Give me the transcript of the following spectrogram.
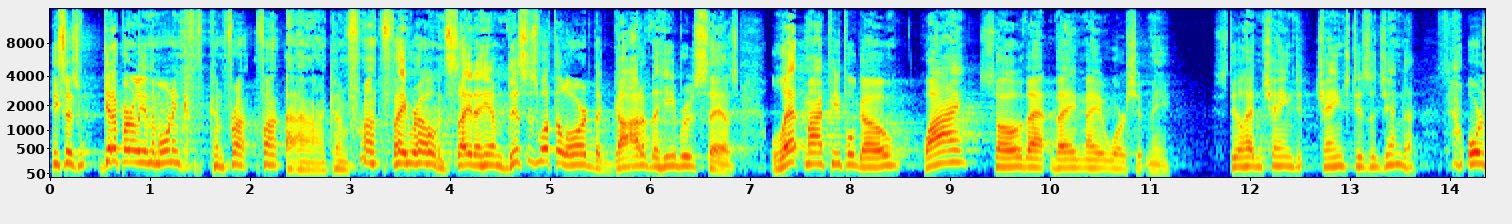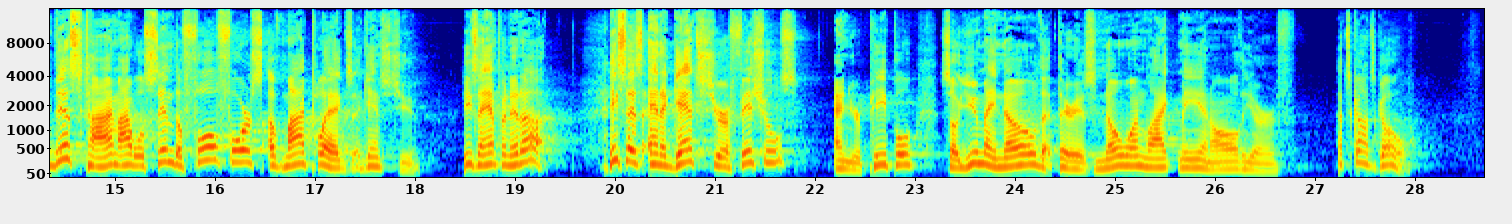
He says, Get up early in the morning, confront, uh, confront Pharaoh, and say to him, This is what the Lord, the God of the Hebrews, says Let my people go. Why? So that they may worship me. Still hadn't changed, changed his agenda. Or this time I will send the full force of my plagues against you. He's amping it up. He says, And against your officials and your people, so you may know that there is no one like me in all the earth. That's God's goal.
